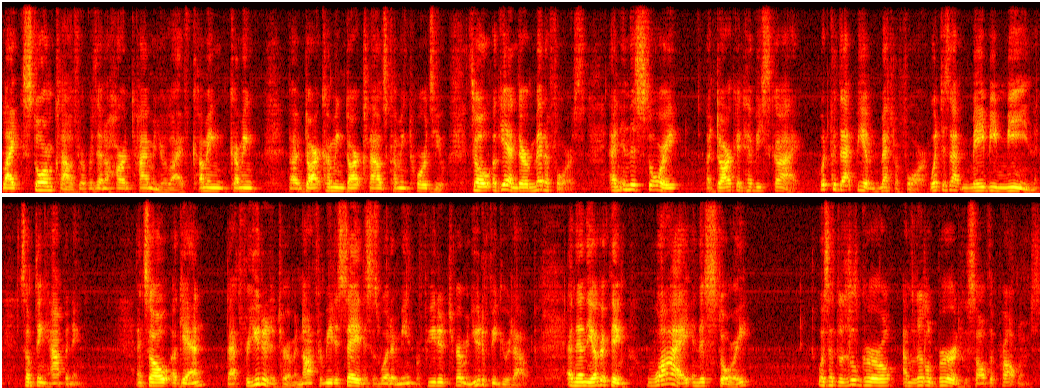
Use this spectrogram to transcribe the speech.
Like storm clouds represent a hard time in your life, coming, coming, uh, dark, coming dark clouds coming towards you. So again, there are metaphors. And in this story, a dark and heavy sky. What could that be a metaphor? What does that maybe mean? Something happening. And so again, that's for you to determine, not for me to say this is what it means, but for you to determine, you to figure it out. And then the other thing, why in this story was it the little girl and the little bird who solved the problems?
